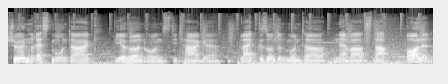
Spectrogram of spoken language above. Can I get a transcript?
schönen Restmontag. Wir hören uns die Tage. Bleibt gesund und munter. Never stop ballin'.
